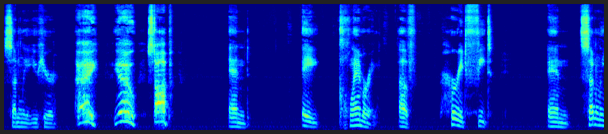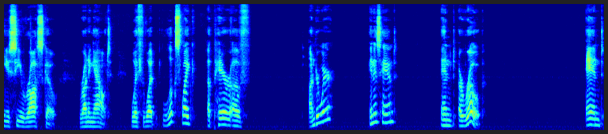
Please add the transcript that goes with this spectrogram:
Suddenly you hear, Hey, you! Stop! And a clamoring of hurried feet. And suddenly you see Roscoe running out with what looks like a pair of underwear in his hand and a robe. And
